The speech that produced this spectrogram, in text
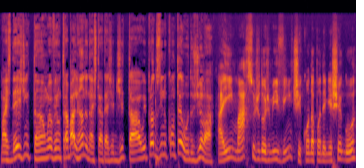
mas desde então eu venho trabalhando na estratégia digital e produzindo conteúdos de lá. Aí em março de 2020, quando a pandemia chegou,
